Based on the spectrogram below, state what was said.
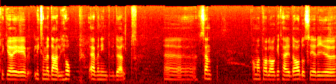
Tycker jag är liksom medaljhopp även individuellt. Eh, sen om man tar laget här idag då så är det ju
